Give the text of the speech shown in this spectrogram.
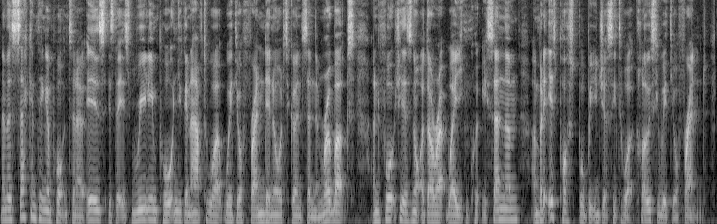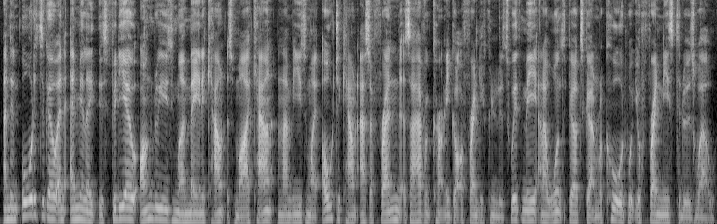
Now the second thing important to note is, is that it's really important you're going to have to work with your friend in order to go and send them Robux. Unfortunately, there's not a direct way you can quickly send them, um, but it is possible, but you just need to work closely with your friend. And in order to go and emulate this video, I'm going to be using my main account as my account, and I'm using my alt account as a friend, as I haven't currently got a friend who can do this with me, and I want to be able to go and record what your friend needs to do as well.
